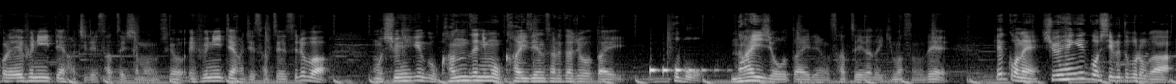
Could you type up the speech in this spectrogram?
これ F2.8 で撮影したものですけど F2.8 で撮影すればもう周辺原稿完全にもう改善された状態ほぼない状態での撮影ができますので結構ね周辺原稿してるところが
